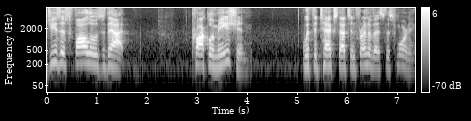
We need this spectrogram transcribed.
Jesus follows that proclamation with the text that's in front of us this morning.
